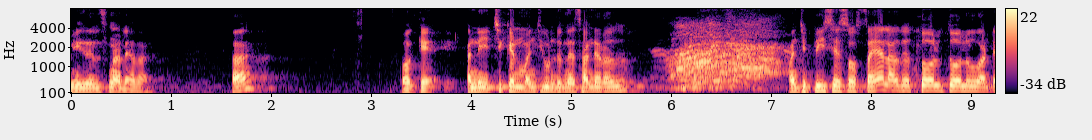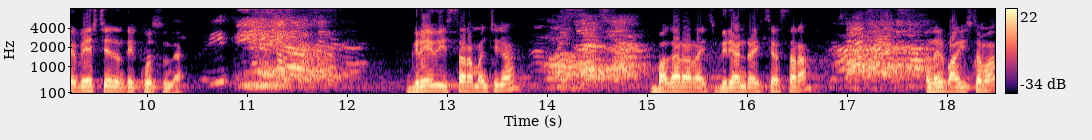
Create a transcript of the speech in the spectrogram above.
మీకు తెలిసినా లేదా? ఓకే. అన్నీ చికెన్ మంచిగా ఉంటుందా సండే రోజు? మంచి పీసెస్ వస్తాయా? లేకపోతే తోలు తోలు అంటే వేస్టేజ్ అంత ఎక్కువ వస్తుందా? గ్రేవీ ఇస్తారా మంచిగా? బగారా రైస్ బిర్యానీ రైస్ చేస్తారా? అందరికి బాగా ఇష్టమా?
